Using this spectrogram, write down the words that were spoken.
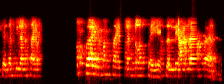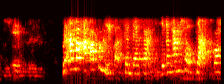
jangan bilang saya lebay memang saya bilang lebay ya beramal apa pun lipat gandakan. Jangan sodakoh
